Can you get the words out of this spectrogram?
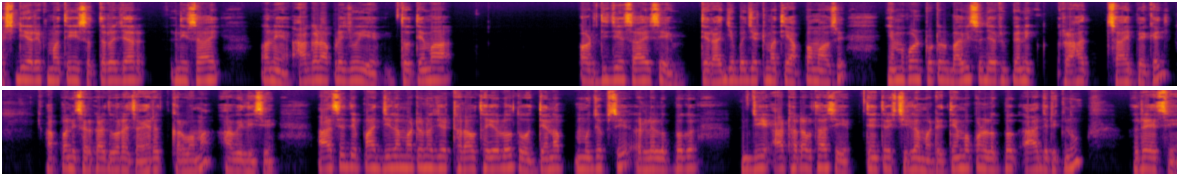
એસડીઆરએફમાંથી સત્તર હજારની સહાય અને આગળ આપણે જોઈએ તો તેમાં અડધી જે સહાય છે તે રાજ્ય બજેટમાંથી આપવામાં આવશે. એમાં પણ ટોટલ બાવીસ હજાર રૂપિયાની રાહત સહાય પેકેજ આપવાની સરકાર દ્વારા જાહેરાત કરવામાં આવેલી છે. આ છે તે પાંચ જિલ્લા માટેનો જે ઠરાવ થયેલો હતો તેના મુજબ છે, એટલે લગભગ જે આ ઠરાવ થશે તેત્રીસ જિલ્લા માટે, તેમાં પણ લગભગ આ જ રીતનું રહેશે.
